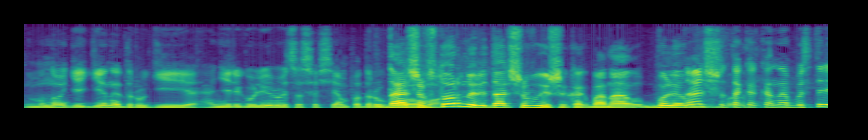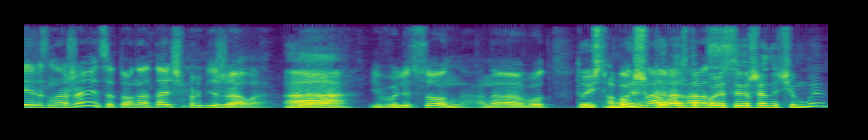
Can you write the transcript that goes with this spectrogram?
многие гены другие, они регулируются совсем по-другому. Дальше в сторону или дальше выше? Как бы она более... Дальше, так как она быстрее размножается, то она дальше пробежала. А. Да, эволюционно. Она вот, То есть мышь гораздо нас. более совершенна, чем мы?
